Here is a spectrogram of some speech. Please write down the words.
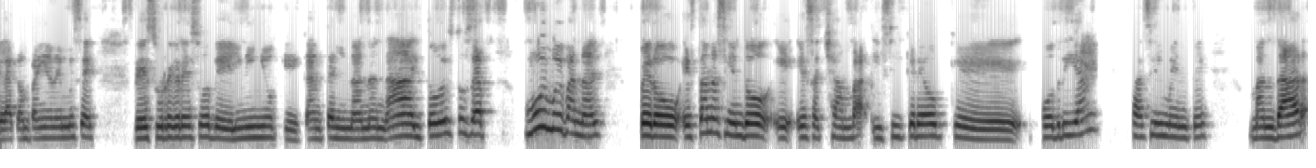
la campaña de MC, de su regreso del niño que canta el na, y todo esto, o sea, muy, muy banal, pero están haciendo eh, esa chamba y sí creo que podrían fácilmente mandar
